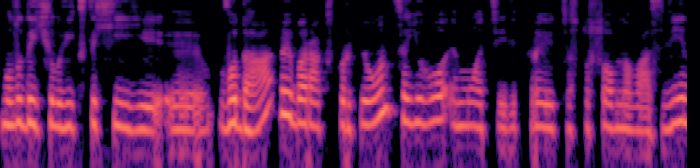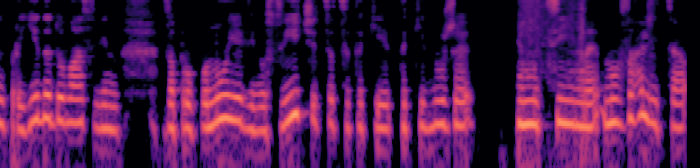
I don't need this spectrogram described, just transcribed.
Молодий чоловік стихії е, вода, риба, рак, скорпіон це його емоції відкриються стосовно вас. Він приїде до вас, він запропонує, він освідчиться. Це такі, такі дуже емоційне. Ну, взагалі, ця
